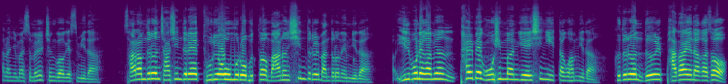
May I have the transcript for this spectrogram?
하나님 말씀을 증거하겠습니다. 사람들은 자신들의 두려움으로부터 많은 신들을 만들어냅니다. 일본에 가면 850만 개의 신이 있다고 합니다. 그들은 늘 바다에 나가서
